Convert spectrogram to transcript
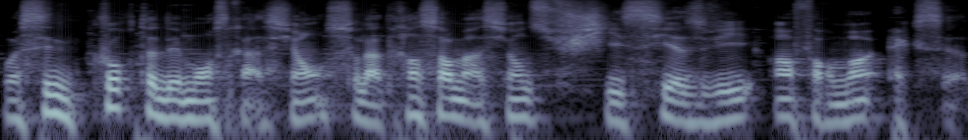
Voici une courte démonstration sur la transformation du fichier CSV en format Excel.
